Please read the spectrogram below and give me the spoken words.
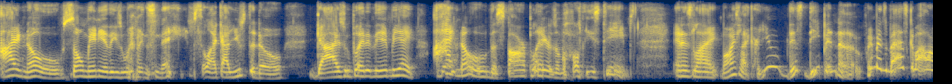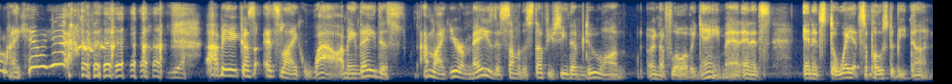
I know so many of these women's names, like I used to know guys who played in the NBA. Yeah. I know the star players of all these teams. And it's like, boys, like, are you this deep into women's basketball? I'm like, hell yeah. yeah. I mean, because it's like, wow. I mean, they just, I'm like, you're amazed at some of the stuff you see them do on in the flow of a game, man. And it's, and it's the way it's supposed to be done.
